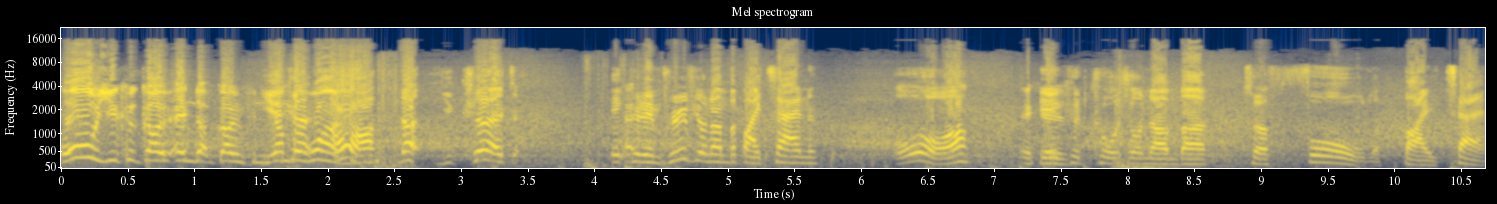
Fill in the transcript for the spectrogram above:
Or you could go end up going for You number could, one. or no, you could. It could improve your number by ten, or it Because- could cause your number to fall by ten.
